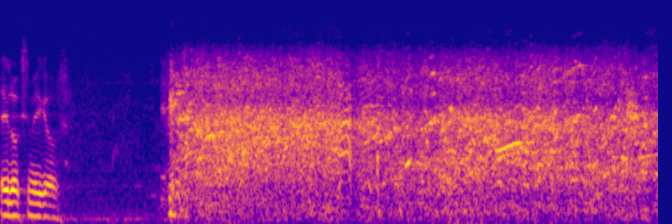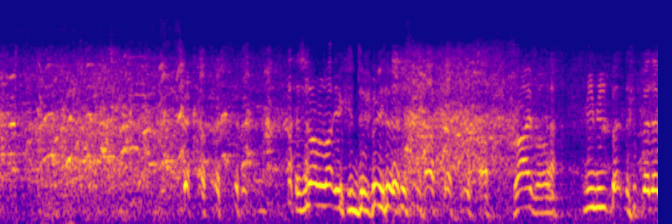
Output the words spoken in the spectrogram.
he looks at me and goes, There's not a lot you can do. You know, drive on. But, but, uh,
